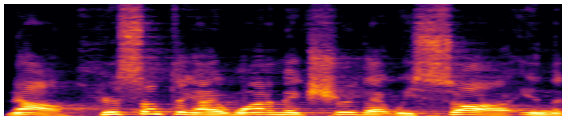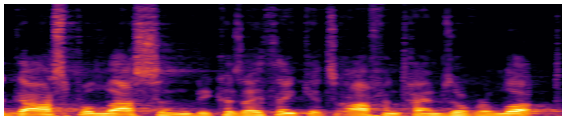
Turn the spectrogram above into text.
Now, here's something I want to make sure that we saw in the gospel lesson because I think it's oftentimes overlooked.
